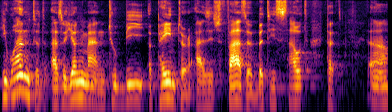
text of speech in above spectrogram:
he wanted, as a young man, to be a painter as his father, but he thought that uh,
